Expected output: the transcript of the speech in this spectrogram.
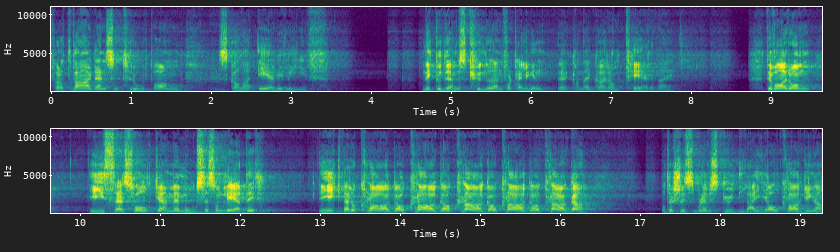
for at hver den som tror på ham, skal ha evig liv. Nikodemus kunne den fortellingen. Det kan jeg garantere deg. Det var om Israelsfolket med Moses som leder. De gikk der og klaga og klaga og klaga og klaga. Og klaga. Og til slutt ble visst Gud lei av all klaginga.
